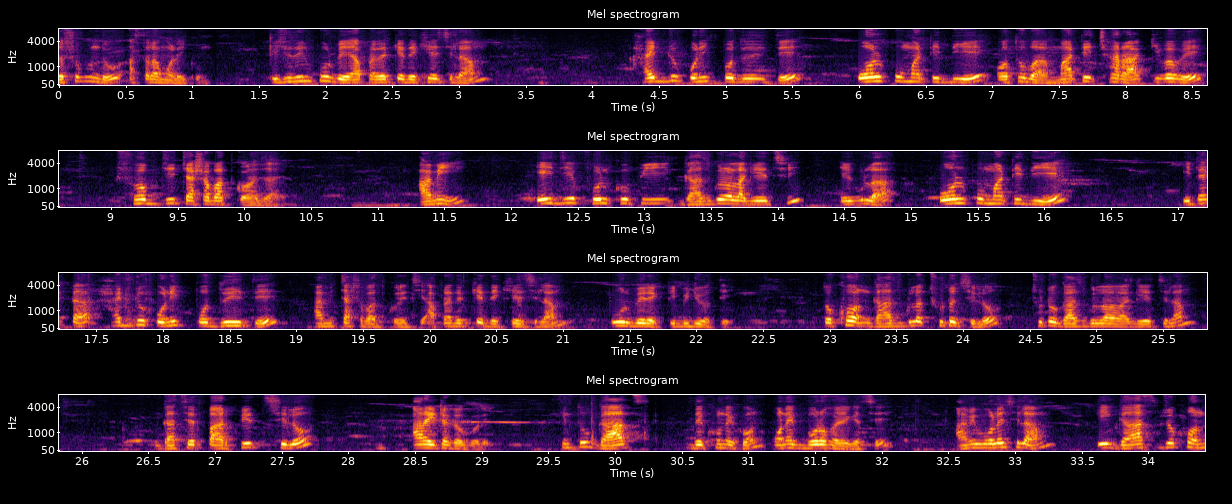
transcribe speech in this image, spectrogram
দর্শক বন্ধু, আসসালামু আলাইকুম। কিছুদিন পূর্বে আপনাদেরকে দেখিয়েছিলাম, হাইড্রোপনিক পদ্ধতিতে অল্প মাটি দিয়ে অথবা মাটি ছাড়া কীভাবে সবজি চাষাবাদ করা যায়। আমি এই যে ফুলকপি গাছগুলো লাগিয়েছি, এগুলা অল্প মাটি দিয়ে এটা একটা হাইড্রোপনিক পদ্ধতিতে আমি চাষাবাদ করেছি। আপনাদেরকে দেখিয়েছিলাম পূর্বের একটি ভিডিওতে। তখন গাছগুলো ছোট ছিল, ছোট গাছগুলো লাগিয়েছিলাম। গাছের পার পিস ছিল আড়াই টাকা করে। কিন্তু গাছ দেখুন এখন অনেক বড় হয়ে গেছে। আমি বলেছিলাম, এই গাছ যখন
